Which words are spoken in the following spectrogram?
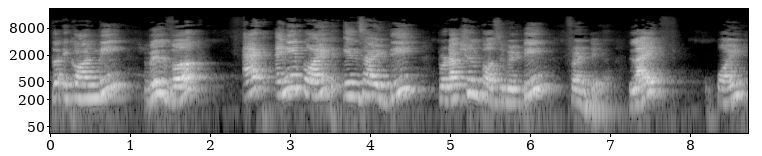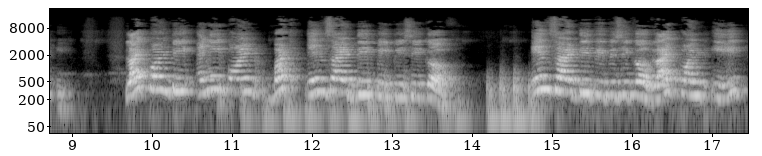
the economy will work at any point inside the production possibility frontier like point E. Like point D, any point but inside the PPC curve. Inside the PPC curve like point E,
